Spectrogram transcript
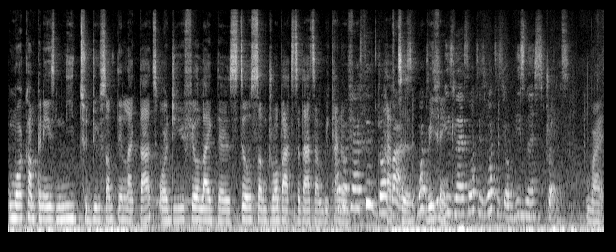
more companies need to do something like that or do you feel like there's still some drawbacks to that and we kind Although of there are still drawbacks. to What is rethink. business? What is what is your business strength right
